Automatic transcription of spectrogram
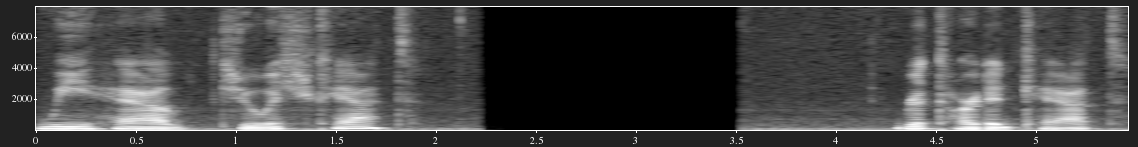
We have Jewish cat, retarded cat,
